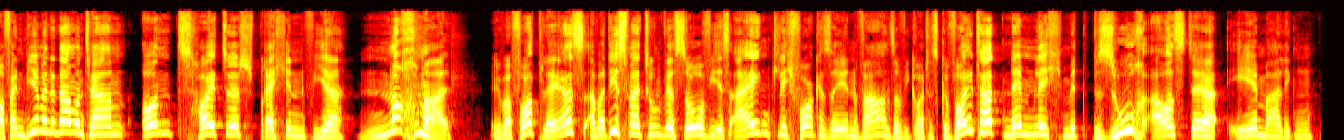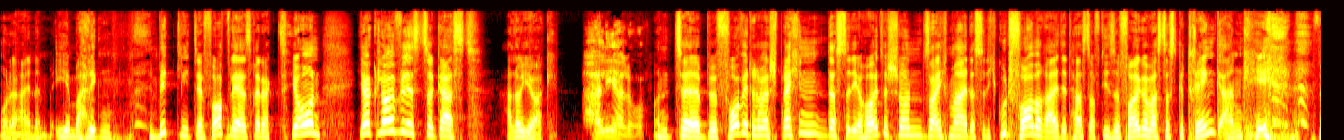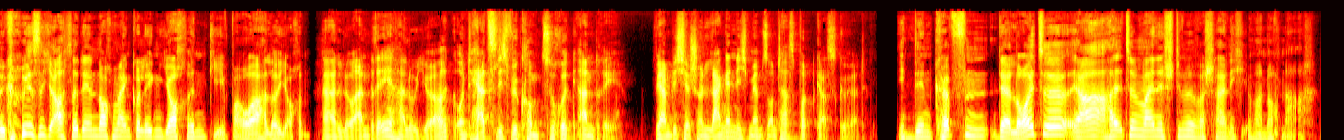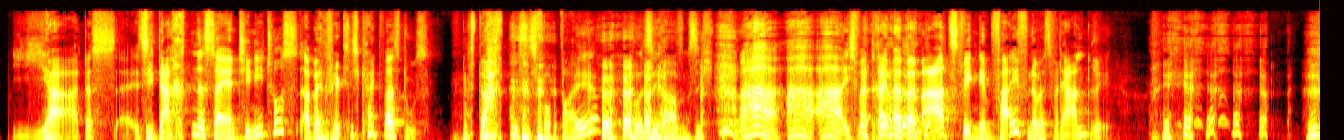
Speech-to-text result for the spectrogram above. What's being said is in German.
Auf ein Bier, meine Damen und Herren. Und heute sprechen wir nochmal über Four Players, aber diesmal tun wir es so, wie es eigentlich vorgesehen war und so wie Gott es gewollt hat, nämlich mit Besuch aus der ehemaligen oder einem ehemaligen Mitglied der Four Players Redaktion. Jörg Leufel ist zu Gast. Hallo Jörg. Hallihallo. Und äh, bevor wir darüber sprechen, dass du dir heute schon, sag ich mal, dass du dich gut vorbereitet hast auf diese Folge, was das Getränk angeht, begrüße ich außerdem noch meinen Kollegen Jochen Gebauer. Hallo Jochen. Hallo André, hallo Jörg und herzlich willkommen zurück, André. Wir haben dich ja schon lange nicht mehr im Sonntagspodcast gehört. In den Köpfen der Leute, ja, halte meine Stimme wahrscheinlich immer noch nach. Ja, das, sie dachten, es sei ein Tinnitus, aber in Wirklichkeit warst du's. Dachten, es ist vorbei, aber sie haben sich. Ah, ah, ah, ich war dreimal beim Arzt wegen dem Pfeifen, aber es war der André.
